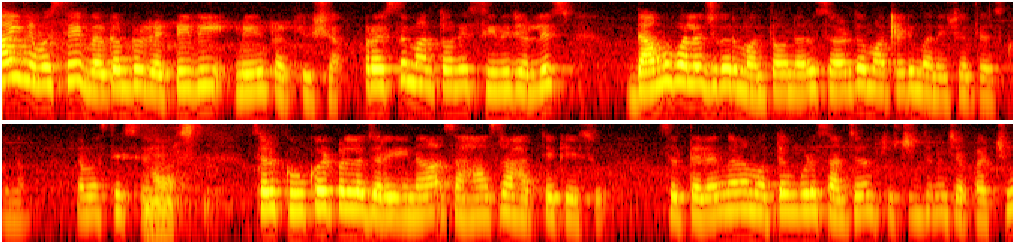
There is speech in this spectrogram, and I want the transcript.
హాయ్ నమస్తే. Welcome to red TV. నేను ప్రత్యూష. ప్రస్తుతం మనతోని సీనియర్ జర్నలిస్ట్ దాము బాలాజీ గారు మనతో ఉన్నారు. సార్తో మాట్లాడి మన విషయాలు తెలుసుకుందాం. నమస్తే సార్. సార్ కూకట్పల్లిలో జరిగిన సహస్ర హత్య కేసు. సార్ తెలంగాణ మొత్తం కూడా సంచలనం సృష్టించని చెప్పొచ్చు.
